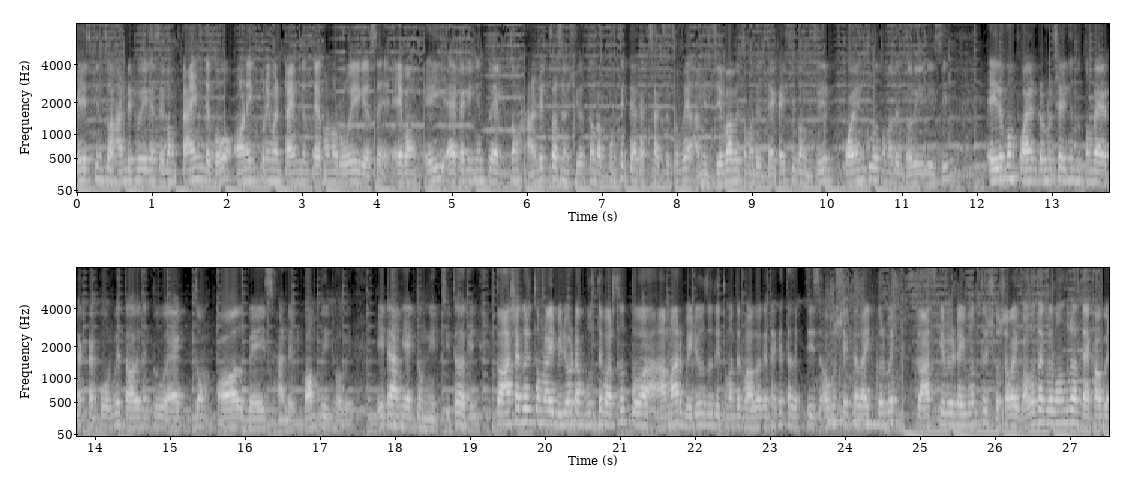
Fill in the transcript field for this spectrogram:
বেস কিন্তু হান্ড্রেড হয়ে গেছে এবং টাইম দেখো, অনেক পরিমাণ টাইম কিন্তু এখনও রয়ে গেছে এবং এই অ্যাটাকে কিন্তু একদম হান্ড্রেড পার্সেন্ট শিওর তোমরা প্রত্যেকটা অ্যাটাক সাকসেস হবে। আমি যেভাবে তোমাদের দেখাইছি এবং যে পয়েন্টগুলো তোমাদের ধরিয়ে দিয়েছি এইরকম পয়েন্ট অনুসারে কিন্তু তোমরা অ্যাটাকটা করবে, তাহলে কিন্তু একদম অল বেস হান্ড্রেড কমপ্লিট হবে। এটা আমি একদম নিশ্চিত ওকে তো আশা করি তোমরা এই ভিডিওটা বুঝতে পারছ। তো আমার ভিডিও যদি তোমাদের ভালো লাগে থাকে, তাহলে প্লিজ অবশ্যই একটা লাইক করবে। তো আজকের ভিডিওটা এই পর্যন্ত সবাই ভালো থাকবে বন্ধুরা, দেখা হবে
